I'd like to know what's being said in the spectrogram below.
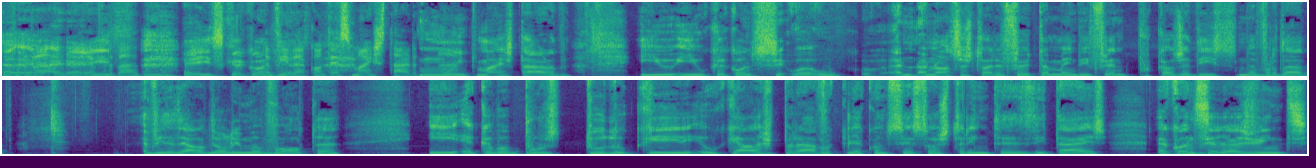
É verdade, é, é, verdade. Isso, é isso que acontece. A vida acontece mais tarde. Muito mais tarde. E, e o que aconteceu, o, a, a nossa história foi também diferente por causa disso. Na verdade, a vida dela deu-lhe uma volta e acabou por tudo que, o que ela esperava que lhe acontecesse aos 30 e tais, aconteceu-lhe aos 20. Uh,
